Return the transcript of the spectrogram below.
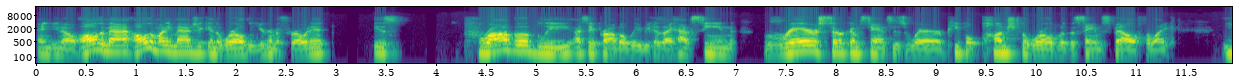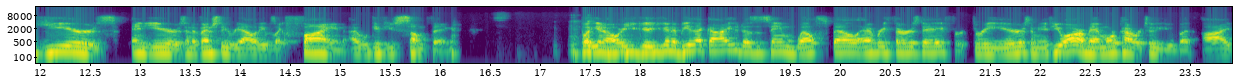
and you know all the ma- all the money magic in the world that you're going to throw at it is probably, I say probably because I have seen rare circumstances where people punched the world with the same spell for like years and years. And eventually reality was like, fine, I will give you something. But you know, are you, are you going to be that guy who does the same wealth spell every Thursday for three years? I mean, if you are, man, more power to you. But I,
